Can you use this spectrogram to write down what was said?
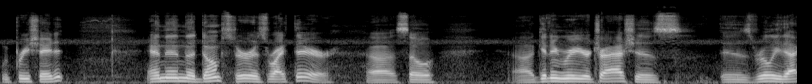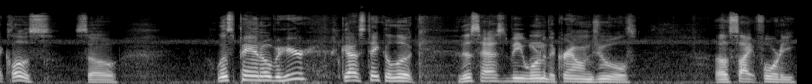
We appreciate it. And then the dumpster is right there. Uh, so uh, getting rid of your trash is, is really that close. So let's pan over here. Guys, take a look. This has to be one of the crown jewels of Site 40.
